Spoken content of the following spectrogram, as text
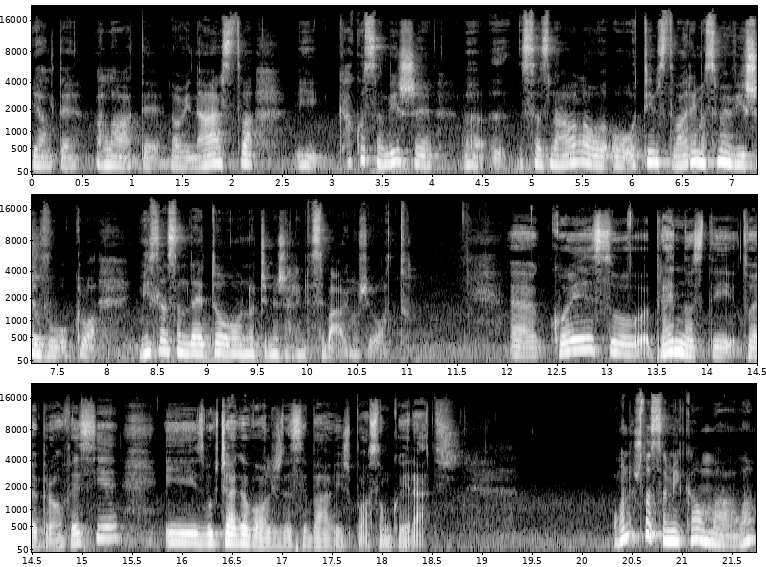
jel te, alate novinarstva i kako sam više e, saznavala o, o, o tim stvarima, sve me više vuklo. Mislila sam da je to ono čime želim da se bavim u životu. E, koje su prednosti tvoje profesije i zbog čega voliš da se baviš poslom koji radiš? Ono što sam i kao mala,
